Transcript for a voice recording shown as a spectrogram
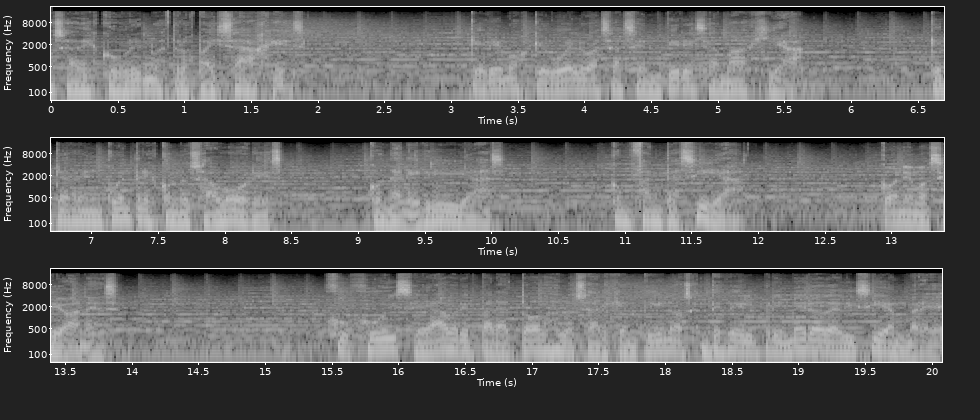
A descubrir nuestros paisajes. Queremos que vuelvas a sentir esa magia, que te reencuentres con los sabores, con alegrías, con fantasía, con emociones. Jujuy se abre para todos los argentinos desde el primero de diciembre.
